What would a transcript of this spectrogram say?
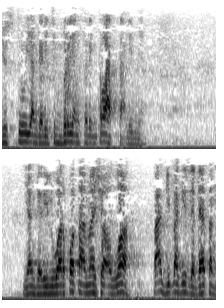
justru yang dari Jember yang sering telat taklimnya. Yang dari luar kota Masya Allah pagi-pagi sudah datang.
